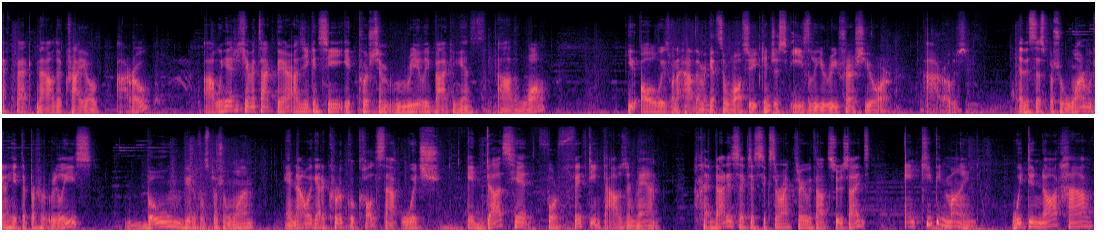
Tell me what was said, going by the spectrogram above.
effect now, the cryo arrow. Uh, we hit a heavy attack there. As you can see, it pushed him really back against uh, the wall. You always want to have them against the wall so you can just easily refresh your arrows. And this is a special one. We're going to hit the perfect release. Boom, beautiful special one. And now we got a critical cold snap, which it does hit for 15,000, man. that is a 6 rank 3 without suicides. And keep in mind, we do not have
